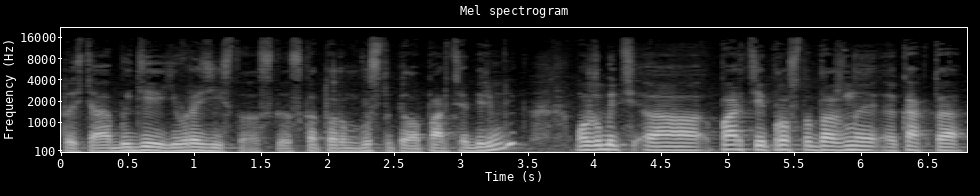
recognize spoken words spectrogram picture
то есть об идее евразийства, с, с которым выступила партия Беремлик. Может быть, партии просто должны как-то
